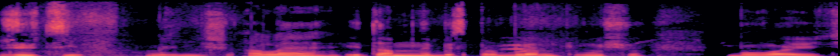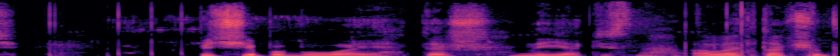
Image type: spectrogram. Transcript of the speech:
живців, верніше. Але і там не без проблем, тому що бувають, підщепа буває теж неякісна. Але так, щоб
